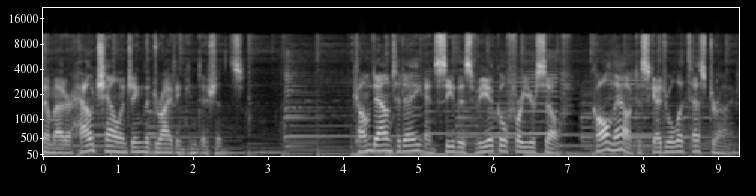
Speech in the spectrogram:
no matter how challenging the driving conditions. Come down today and see this vehicle for yourself. Call now to schedule a test drive.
